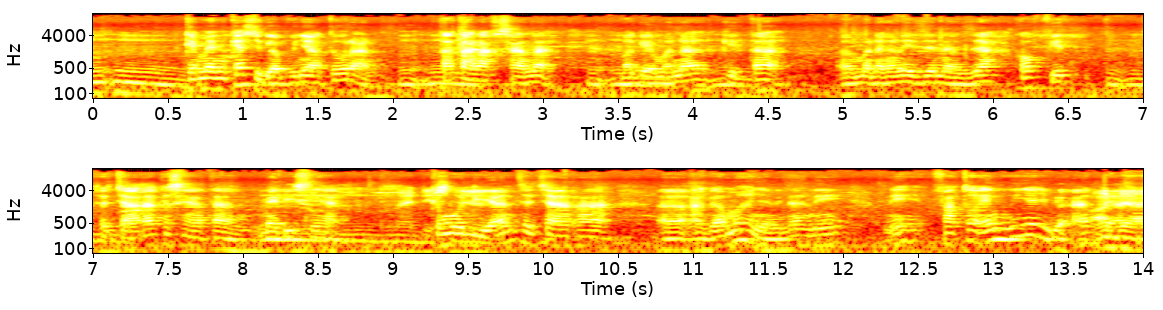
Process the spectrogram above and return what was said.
Mm-mm. Kemenkes juga punya aturan, Mm-mm. tata laksana Mm-mm. bagaimana Mm-mm. kita eh, menangani jenazah COVID Mm-mm. secara kesehatan medisnya. Mm, medisnya. Kemudian secara eh, agamanya, nah, nih, nih fatwa MUI-nya juga ada. Ada.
